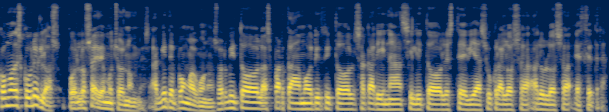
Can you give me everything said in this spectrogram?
¿Cómo descubrirlos? Pues los hay de muchos nombres. Aquí te pongo algunos. Orbitol, aspartamo, eritritol, sacarina, xilitol, stevia, sucralosa, alulosa, etc.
